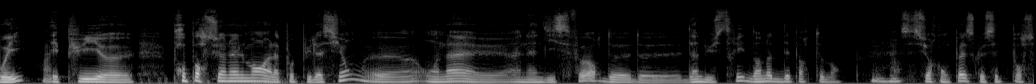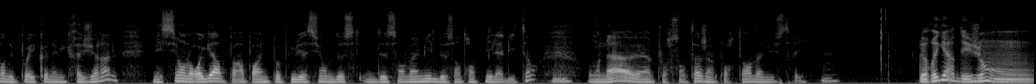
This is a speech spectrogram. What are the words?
Oui. Et puis, euh, proportionnellement à la population, euh, on a euh, un indice fort d'industrie de, dans notre département. Mmh. C'est sûr qu'on pèse que 7% du poids économique régional, mais si on le regarde par rapport à une population de 220 000, 230 000 habitants, mmh. on a un pourcentage important d'industrie. Le regard des gens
